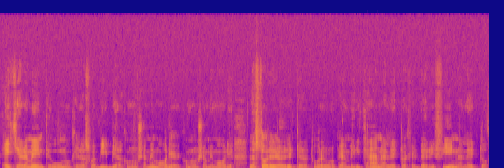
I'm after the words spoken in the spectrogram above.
è chiaramente uno che la sua Bibbia la conosce a memoria, che conosce a memoria la storia della letteratura europea americana, ha letto Huckleberry Finn, ha letto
